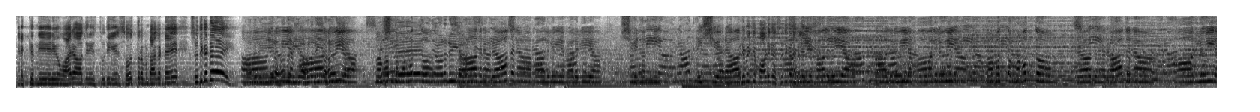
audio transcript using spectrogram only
നിനക്ക് നേരവും ആരാധനയും സ്തുതിയും സ്തോത്രമുണ്ടാകട്ടെ സ്തുതിക്കട്ടെ. ഒരുമിച്ച് പാടുക മഹത്വം മഹത്വം. ആരാധന ആരാധന. ഹല്ലേലൂയ.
